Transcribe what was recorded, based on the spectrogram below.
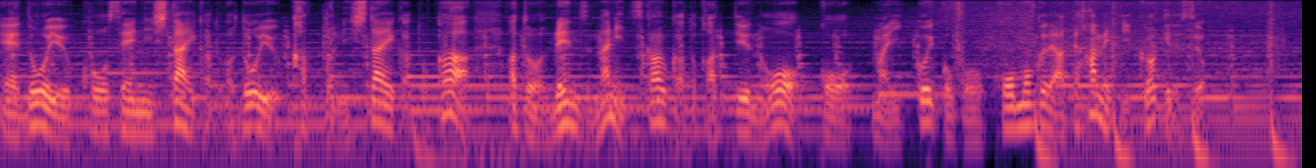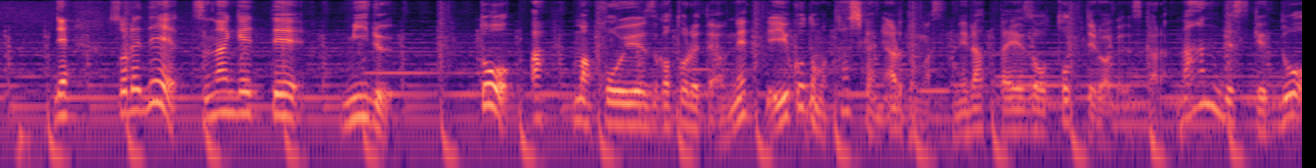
えー、どういう構成にしたいかとか、どういうカットにしたいかとか、あとレンズ何使うかとかっていうのを、こう、まあ、一個一個こう項目で当てはめていくわけですよ。で、それでつなげてみると、あ、まあこういう映像が撮れたよねっていうことも確かにあると思います。狙った映像を撮ってるわけですから。なんですけど、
